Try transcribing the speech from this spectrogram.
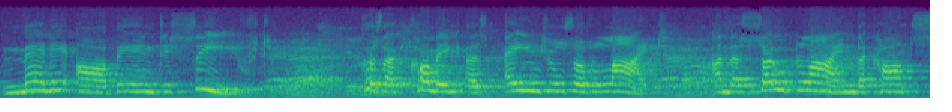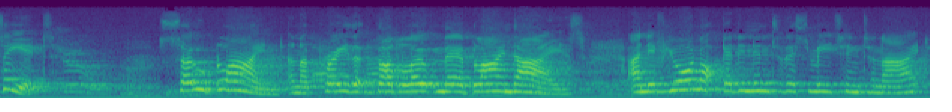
Many are being deceived because they're coming as angels of light and they're so blind they can't see it so blind, and I pray that God will open their blind eyes. And if you're not getting into this meeting tonight,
